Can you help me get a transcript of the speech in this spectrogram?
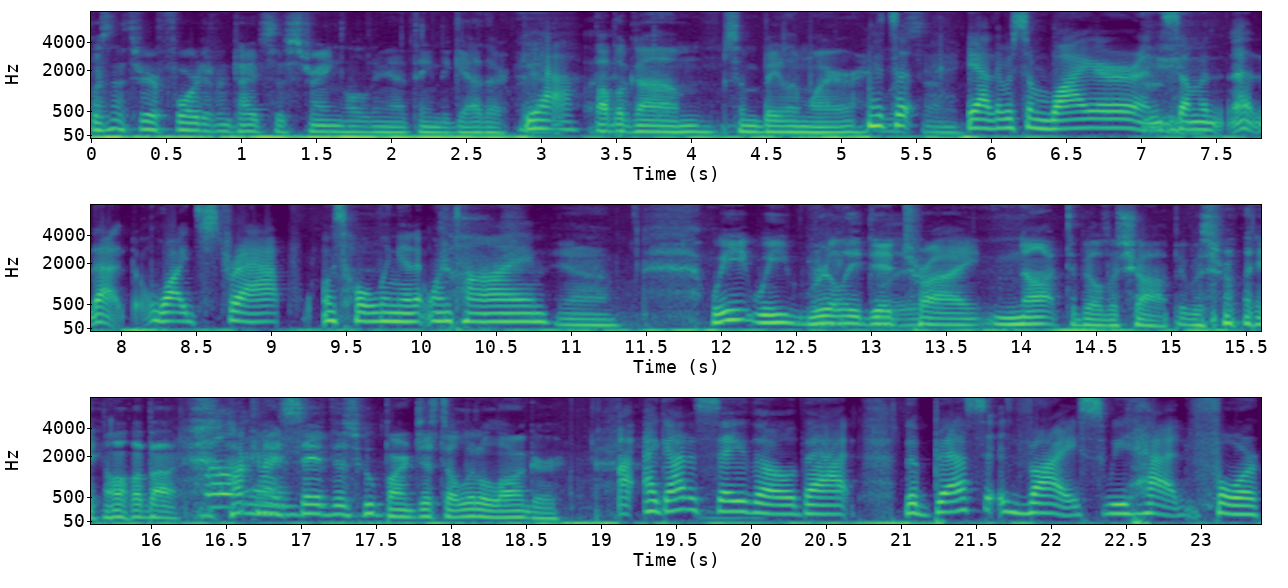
wasn't there three or four different types of string holding that thing together? Yeah. Bubble gum, some baling wire. It It's a, was, um, yeah, there was some wire and some of that, that wide strap was holding it at one time. Yeah, we we really did try not to build a shop. It was really all about how can I save this hoop barn just a little longer. I, I got to say though that the best advice we had for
